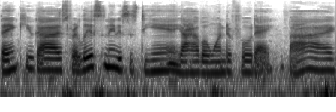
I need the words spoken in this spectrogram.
Thank you guys for listening. This is Deanne. Y'all have a wonderful day. Bye.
